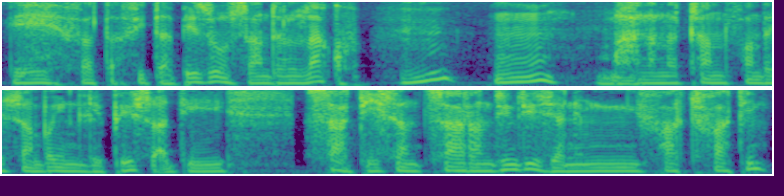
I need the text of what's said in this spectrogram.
Efa tafita be izao ny zandriny lako! Humm! Manana trano fandraisam-bahiny lehibe sady sady isan'ny tsara indrindra izy any amin'ny faritry Ifaty iny!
